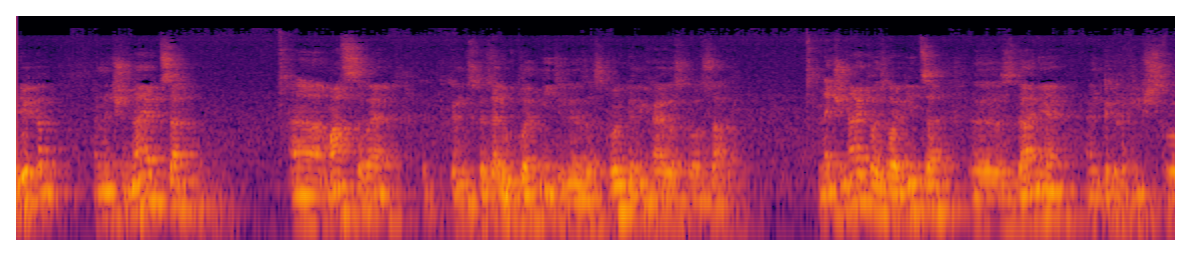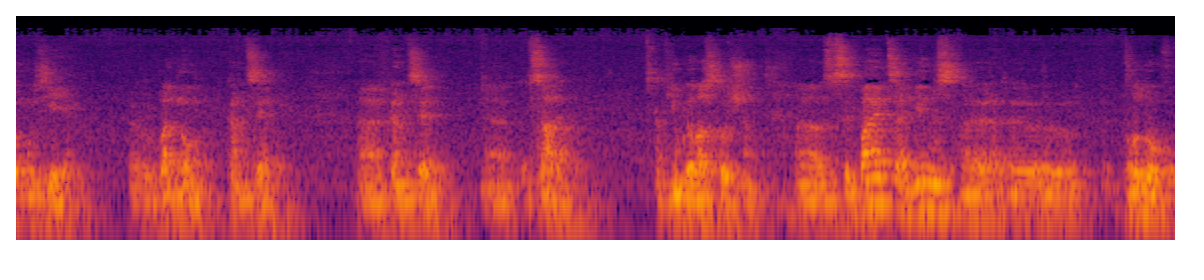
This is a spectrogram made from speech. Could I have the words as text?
века начинается Э, массовая, как мы сказали, уплотнительная застройка Михайловского сада. Начинает возводиться э, здание этнографического музея э, в одном конце, конце сада, в юго-восточном. Засыпается один из прудов,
